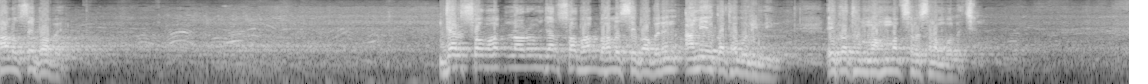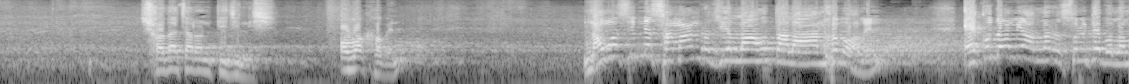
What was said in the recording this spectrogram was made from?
ভালো সে পাবে। যার স্বভাব নরম, যার স্বভাব ভালো সে পাবেন আমি এ কথা বলিনি। এই কথা মোহাম্মদ সাল্লাহ সাল্লাম বলেছেন। সদাচরণ কি জিনিস? অবাক হবেন। নওয়াজ ইবনে সামান রাদিয়াল্লাহু তাআলা আনহু বলেন একদা আমি আল্লাহ রসুলকে বললাম,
